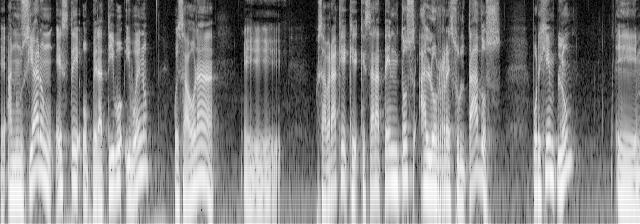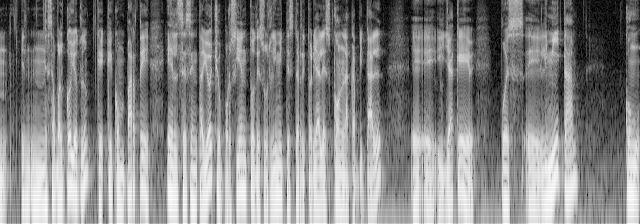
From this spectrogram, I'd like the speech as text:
eh, anunciaron este operativo y bueno, pues ahora eh, pues habrá que estar atentos a los resultados. Por ejemplo, eh, en Nezahualcóyotl, que, que, comparte el 68% de sus límites territoriales con la capital, eh, eh, y ya que pues eh, limita con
